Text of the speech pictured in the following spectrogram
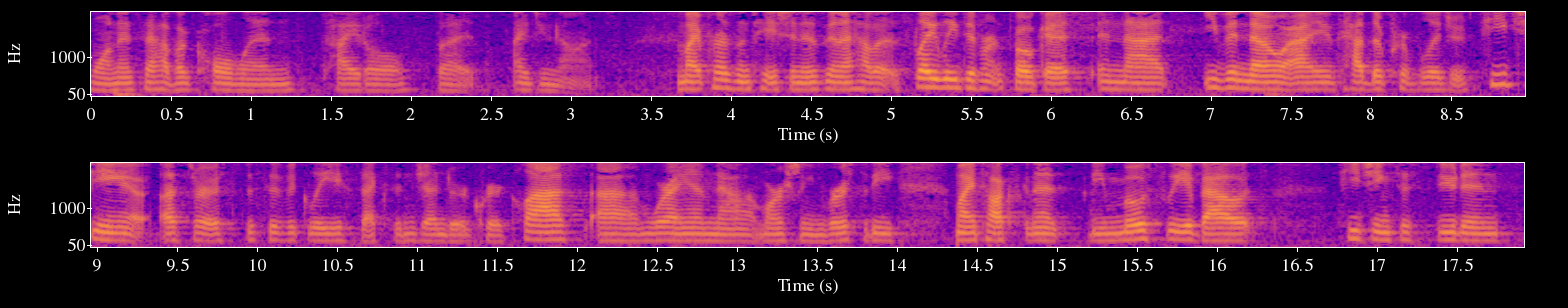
wanted to have a colon title, but I do not. My presentation is going to have a slightly different focus in that even though I've had the privilege of teaching a sort of specifically sex and gender queer class um, where I am now at Marshall University, my talk's going to be mostly about teaching to students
